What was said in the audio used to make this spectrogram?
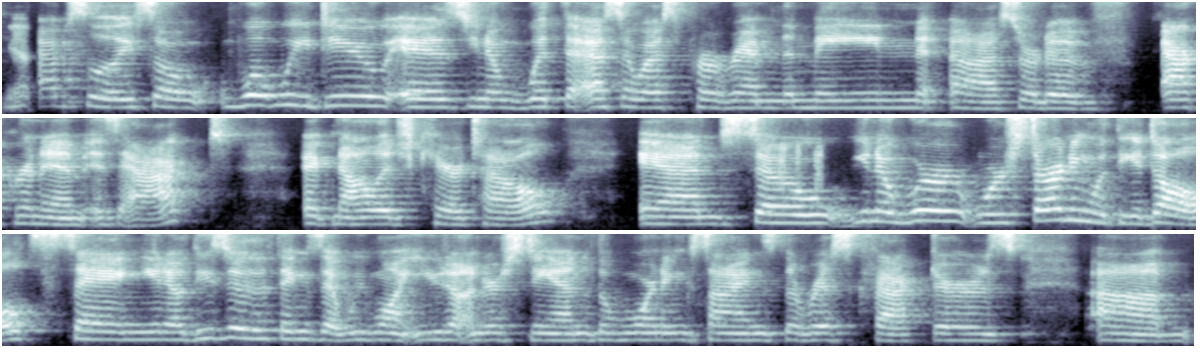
Yeah, absolutely. So what we do is, you know, with the SOS program, the main uh, sort of acronym is ACT, Acknowledge, Care, Tell. And so, you know, we're we're starting with the adults saying, you know, these are the things that we want you to understand, the warning signs, the risk factors, um,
